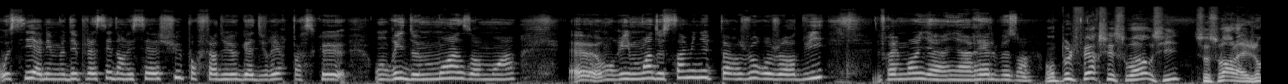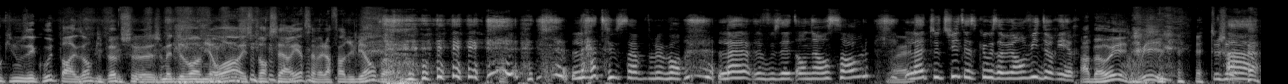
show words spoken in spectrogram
aussi aller me déplacer dans les CHU pour faire du yoga du rire parce que on rit de moins en moins. Euh, on rit moins de 5 minutes par jour aujourd'hui. Vraiment, il y, a, il y a un réel besoin. On peut le faire chez soi aussi Ce soir, là, les gens qui nous écoutent, par exemple, ils peuvent se, se mettre devant un miroir et se forcer à rire, ça va leur faire du bien ou pas Là, tout simplement. Là, vous êtes, on est ensemble. Ouais. Là, tout de suite, est-ce que vous avez envie de rire Ah bah oui, oui. Toujours. Ah,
